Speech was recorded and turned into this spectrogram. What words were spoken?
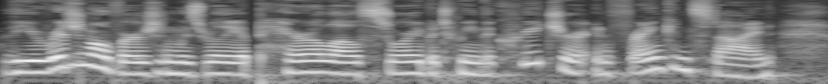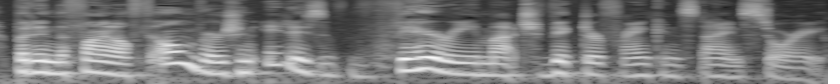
The original version was really a parallel story between the creature and Frankenstein, but in the final film version, it is very much Victor Frankenstein's story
